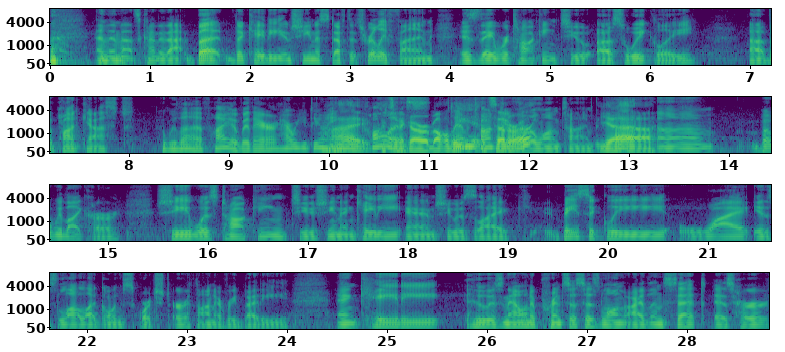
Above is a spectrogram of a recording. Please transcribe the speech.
and then that's kind of that. But the Katie and Scheana stuff that's really fun is they were talking to Us Weekly, uh, the podcast. Who we love. Hi over there. How are you doing? Hi, Call Christina us. Garibaldi, Haven't et to you for a long time Yeah. um, but we like her. She was talking to Scheana and Katie, and she was like, basically, why is Lala going scorched earth on everybody? And Katie, who is now in a Princesses Long Island set as her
